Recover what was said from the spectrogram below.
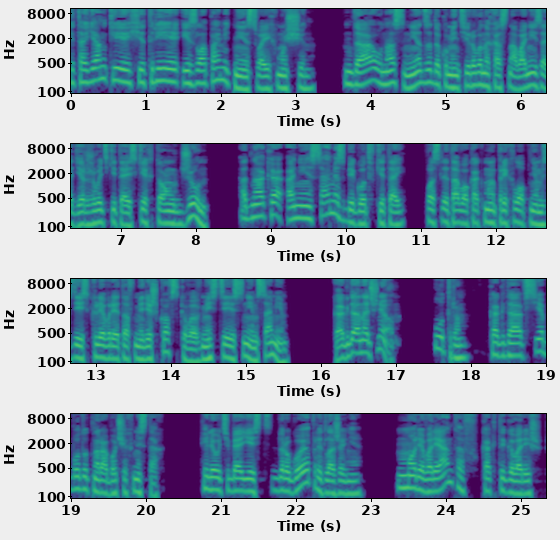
Китаянки хитрее и злопамятнее своих мужчин. Да, у нас нет задокументированных оснований задерживать китайских Тонг-Джун, однако они сами сбегут в Китай после того, как мы прихлопнем здесь клевретов Мережковского вместе с ним самим. Когда начнем? Утром, когда все будут на рабочих местах. Или у тебя есть другое предложение? Море вариантов, как ты говоришь.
